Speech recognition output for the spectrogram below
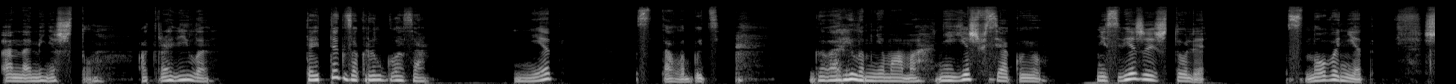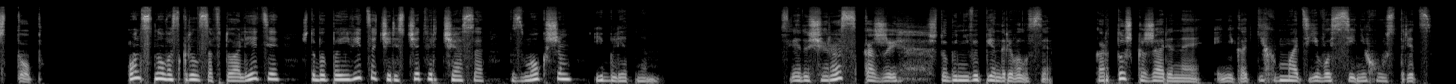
Она меня что, отравила? Тайтек закрыл глаза. Нет? Стало быть, говорила мне мама, не ешь всякую. Не свежие, что ли? Снова нет. Чтоб. Он снова скрылся в туалете, чтобы появиться через четверть часа взмокшим и бледным. В следующий раз скажи, чтобы не выпендривался. Картошка жареная и никаких, мать его, синих устриц.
